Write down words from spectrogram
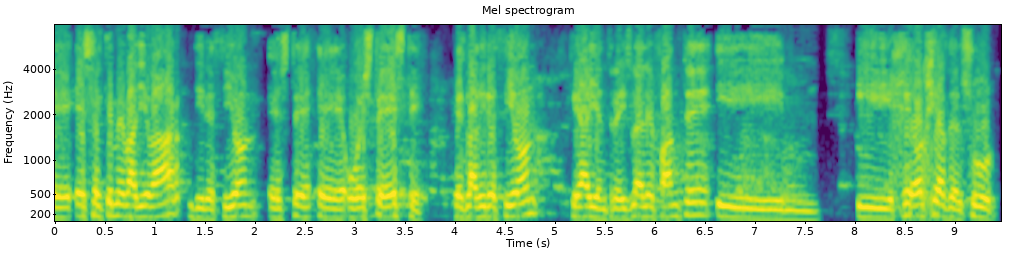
eh, es el que me va a llevar dirección este eh, oeste-este, que es la dirección que hay entre Isla Elefante y, y Georgias del Sur.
